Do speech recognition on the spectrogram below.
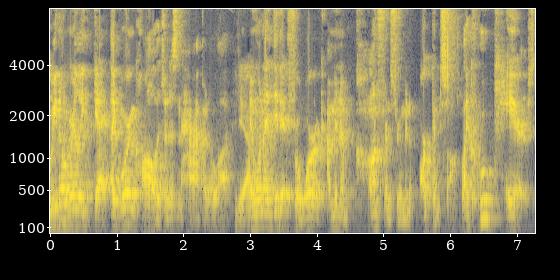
We don't really get like we're in college. That doesn't happen a lot. Yeah. And when I did it for work, I'm in a conference room in Arkansas. Like, who cares?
